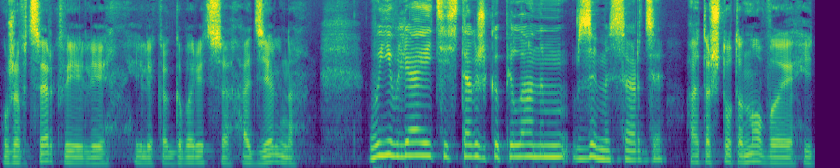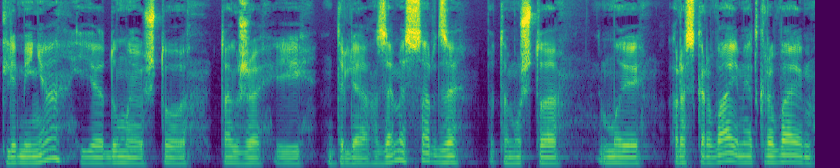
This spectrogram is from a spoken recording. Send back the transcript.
уже в церкви или, или, как говорится, отдельно. Вы являетесь также капелланом в Земесардзе. А это что-то новое и для меня. Я думаю, что также и для Земесардзе, потому что мы раскрываем и открываем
